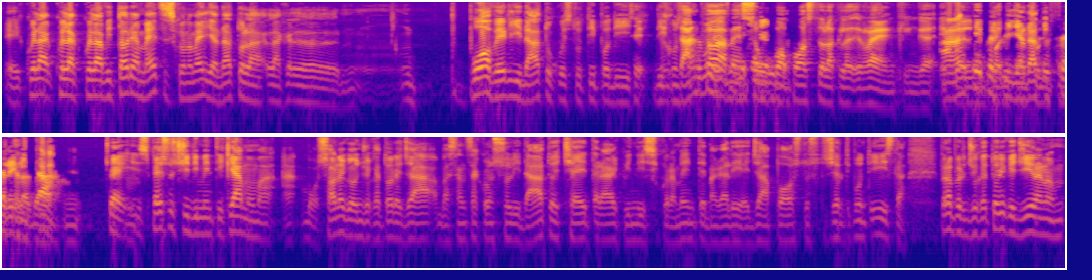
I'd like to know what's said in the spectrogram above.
Eh, quella, quella, quella, vittoria a Metz secondo me gli ha dato la, la, la può avergli dato questo tipo di, sì, di intanto ha messo un po' a posto la, il ranking anche perché gli ha dato serenità cioè, mm. spesso ci dimentichiamo, ma ah, boh, Sonic è un giocatore già abbastanza consolidato, eccetera, e quindi sicuramente magari è già a posto sotto certi punti di vista. Però per giocatori che girano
